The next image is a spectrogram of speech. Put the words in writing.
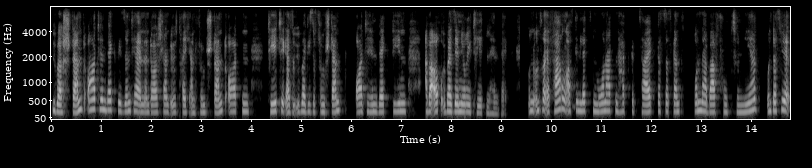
über Standorte hinweg. Wir sind ja in Deutschland, Österreich an fünf Standorten tätig, also über diese fünf Standorte hinweg dienen, aber auch über Senioritäten hinweg. Und unsere Erfahrung aus den letzten Monaten hat gezeigt, dass das ganz wunderbar funktioniert und dass wir,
